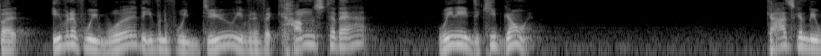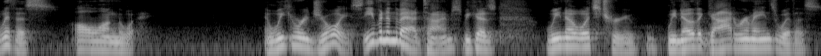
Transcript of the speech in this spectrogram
But even if we would, even if we do, even if it comes to that, we need to keep going. God's going to be with us all along the way. And we can rejoice, even in the bad times, because we know what's true. We know that God remains with us.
